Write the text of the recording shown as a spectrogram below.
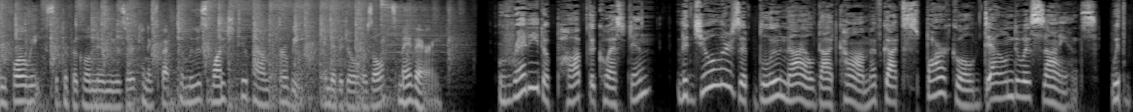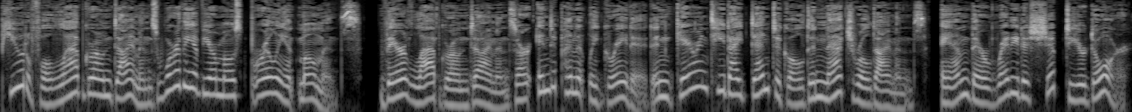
In four weeks, the typical Noom user can expect to lose one to two pounds per week. Individual results may vary. Ready to pop the question? The jewelers at BlueNile.com have got sparkle down to a science with beautiful lab grown diamonds worthy of your most brilliant moments. Their lab grown diamonds are independently graded and guaranteed identical to natural diamonds, and they're ready to ship to your door.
